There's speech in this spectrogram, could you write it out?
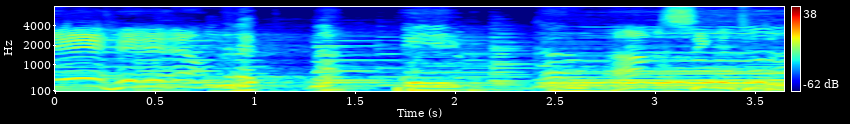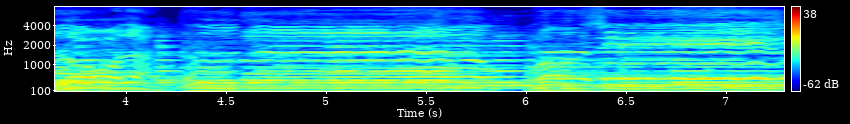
land. Let my people go. I'm singing to the Lord. Go down, Moses.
